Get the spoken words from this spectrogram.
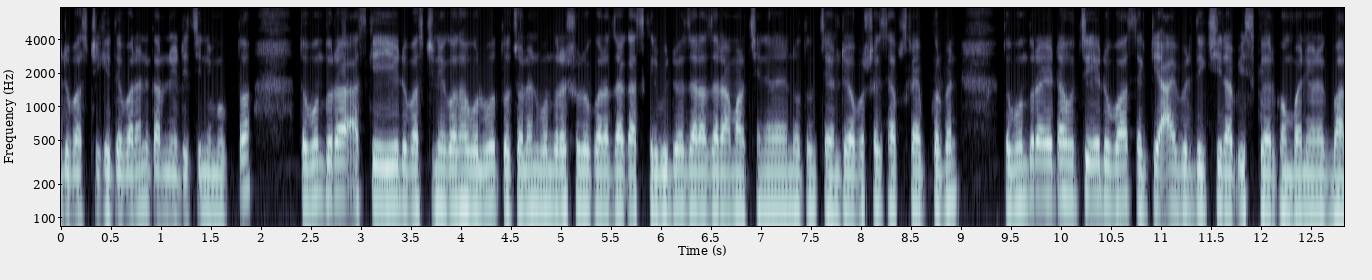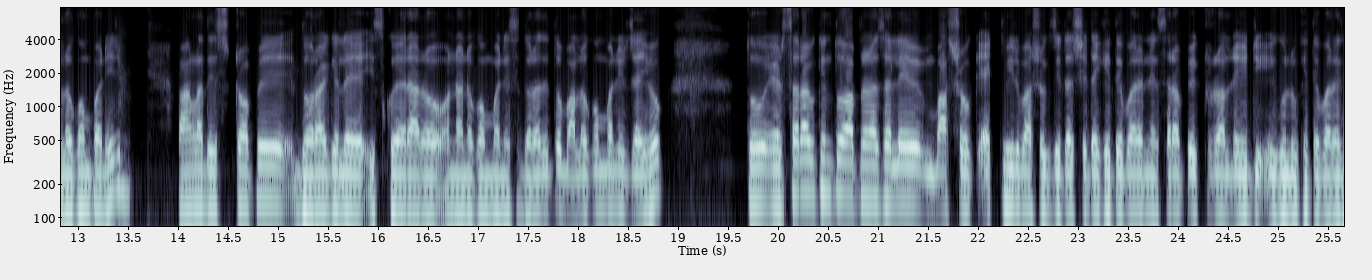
এডুবাসটি খেতে পারেন, কারণ এটি চিনি মুক্ত তো বন্ধুরা, আজকে এই এডুবাসটি নিয়ে কথা বলব। তো চলেন বন্ধুরা, শুরু করা যাক আজকের ভিডিও। যারা যারা আমার চ্যানেলে নতুন, চ্যানেলটি অবশ্যই সাবস্ক্রাইব করবেন। তো বন্ধুরা, এটা হচ্ছে এডুবাস, একটি আয়ুর্বেদিক সিরাপ স্কোয়ার কোম্পানি, অনেক ভালো কোম্পানির। বাংলাদেশ টপে ধরা গেলে স্কোয়ার আরও অন্যান্য কোম্পানি আছে ধরা যেত ভালো কোম্পানির যাই হোক। তো এছাড়াও কিন্তু আপনারা চাইলে বাসক, একমির বাসক যেটা সেটা খেতে পারেন। এছাড়াও পেক্টোরাল এগুলো খেতে পারেন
